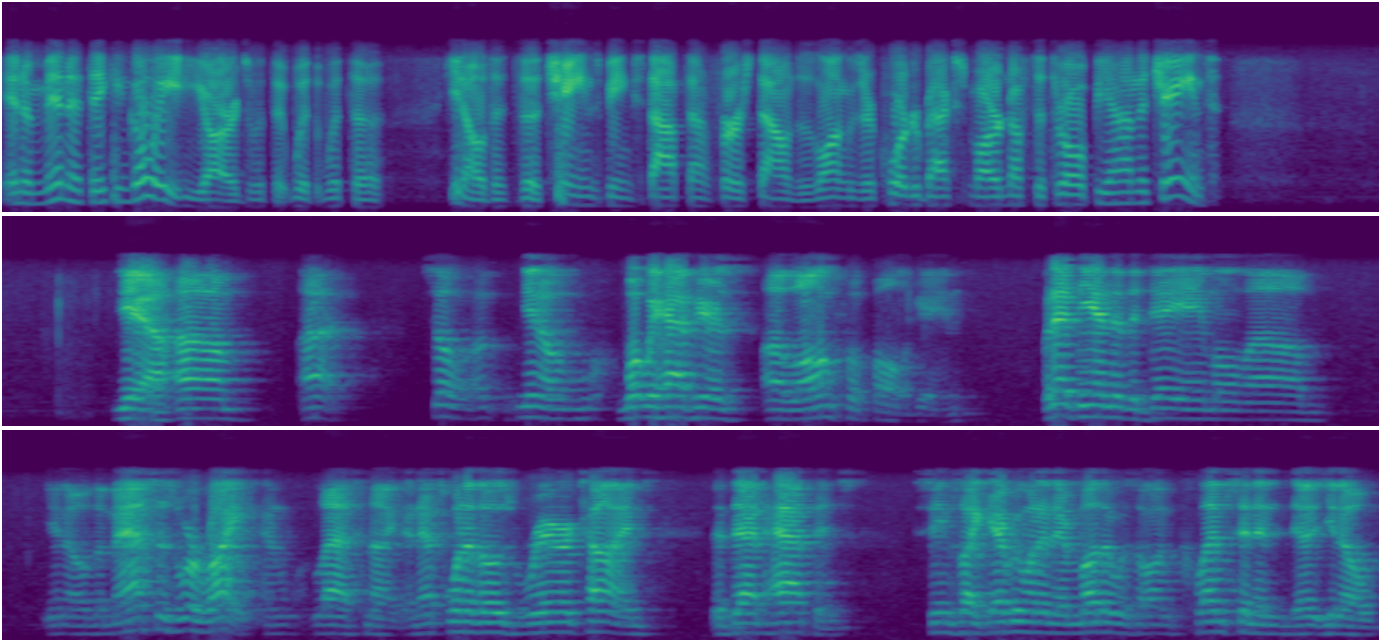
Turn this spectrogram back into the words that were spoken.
in a minute they can go 80 yards with the with with the you know the the chains being stopped on first downs as long as their quarterback's smart enough to throw it beyond the chains. Yeah. Um, uh, so, uh, you know, what we have here is a long football game. But at the end of the day, Emil, um, you know, the masses were right and last night. And that's one of those rare times that that happens. Seems like everyone and their mother was on Clemson, and uh, you know,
